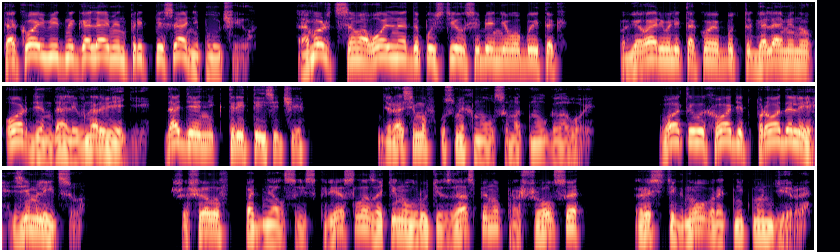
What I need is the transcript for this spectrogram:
Такой, видно, Галямин предписание получил. А может, самовольно допустил себе не в убыток. Поговаривали такое, будто Галямину орден дали в Норвегии. Да денег три тысячи. Герасимов усмехнулся, мотнул головой. «Вот и выходит, продали землицу». Шишелов поднялся из кресла, закинул руки за спину, прошелся, расстегнул воротник мундира.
